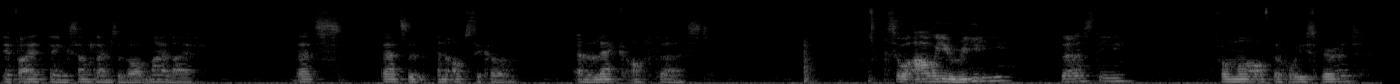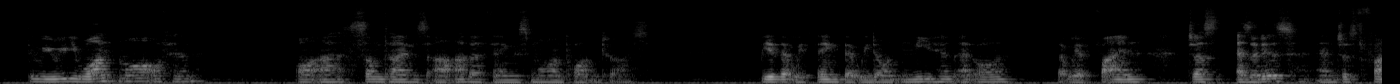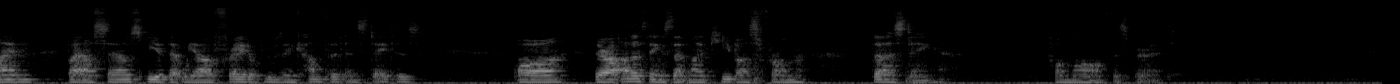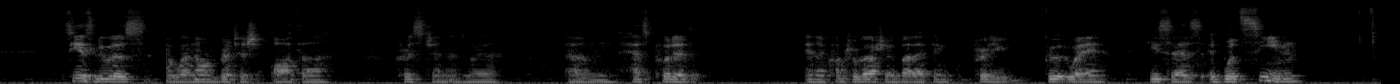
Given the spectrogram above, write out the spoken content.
if I think sometimes about my life, that's that's a, an obstacle, a lack of thirst. So are we really thirsty for more of the Holy Spirit? Do we really want more of Him? Or are sometimes are other things more important to us? Be it that we think that we don't need Him at all, that we are fine just as it is, and just fine by ourselves, be it that we are afraid of losing comfort and status, or there are other things that might keep us from thirsting for more of the Spirit. C.S. Lewis, a well known British author, Christian as well, um, has put it in a controversial but I think pretty good way. He says, It would seem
